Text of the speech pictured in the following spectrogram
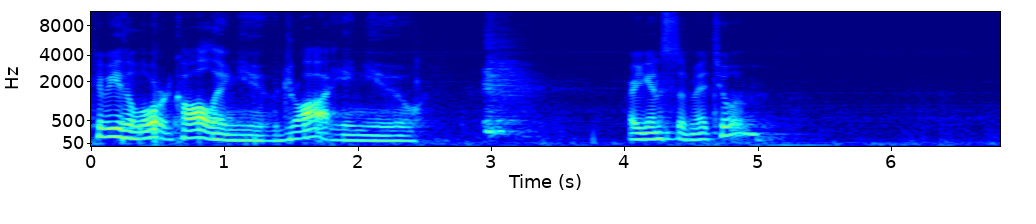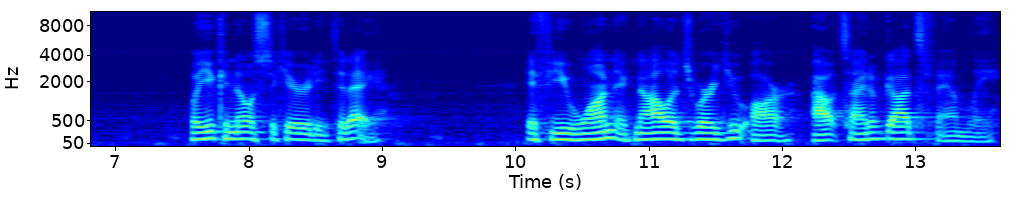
It could be the Lord calling you, drawing you. Are you going to submit to Him? Well, you can know security today. If you, one, acknowledge where you are outside of God's family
